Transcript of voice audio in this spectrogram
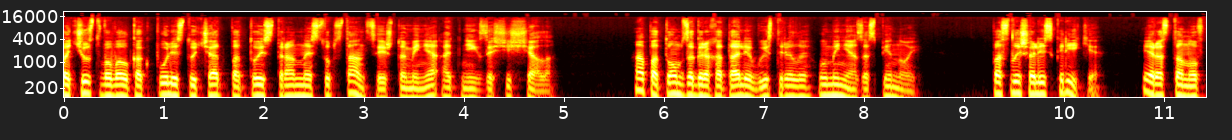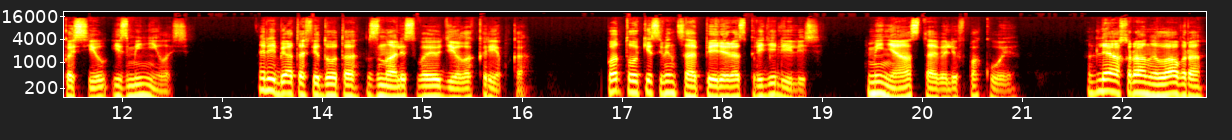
почувствовал, как пули стучат по той странной субстанции, что меня от них защищало. А потом загрохотали выстрелы у меня за спиной. Послышались крики, и расстановка сил изменилась. Ребята Федота знали свое дело крепко. Потоки свинца перераспределились. Меня оставили в покое. Для охраны Лавра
